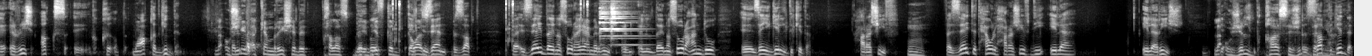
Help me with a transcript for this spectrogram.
آه، الريش ق- معقد جدا. لا وشيل كم ريشه بت بي- ب- بيفقد توازن. اتزان بالظبط. فإزاي الديناصور هيعمل ريش؟ ال- الديناصور عنده آه، زي جلد كده حراشيف. مم. فإزاي تتحول الحراشيف دي إلى إلى ريش؟ لا وجلد قاسي جدا بالظبط يعني. جدا.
